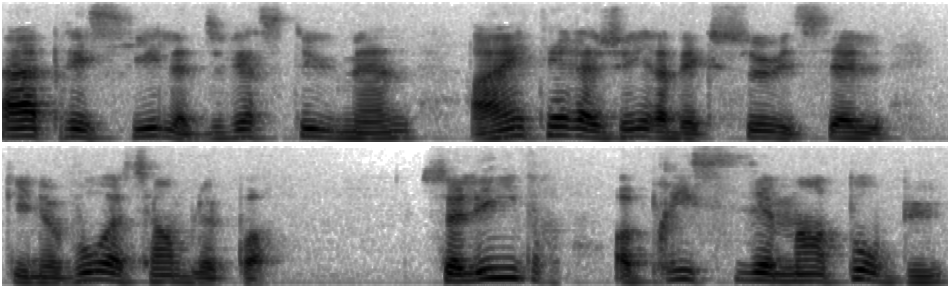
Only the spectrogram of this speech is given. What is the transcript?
à apprécier la diversité humaine à interagir avec ceux et celles qui ne vous ressemblent pas. Ce livre a précisément pour but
